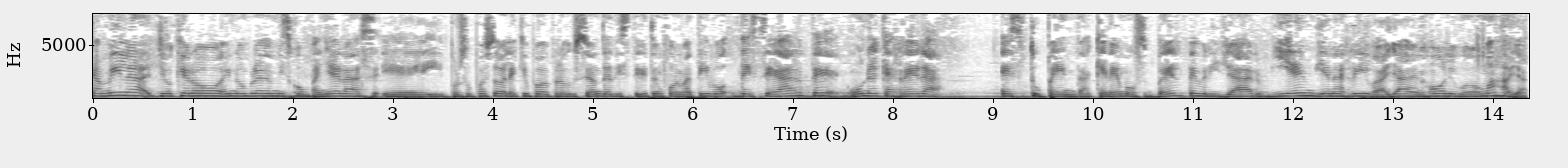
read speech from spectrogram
Camila, yo quiero en nombre de mis compañeras eh, y por supuesto del equipo de producción de Distrito Informativo desearte una carrera estupenda. Queremos verte brillar bien, bien arriba, allá en Hollywood o más allá.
